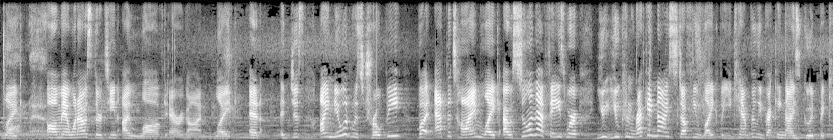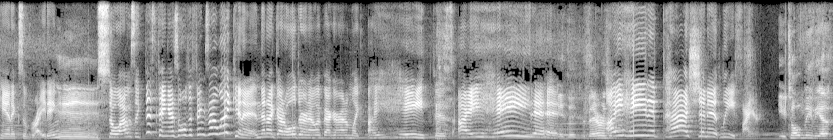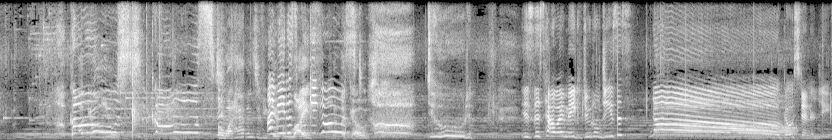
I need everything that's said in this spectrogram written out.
Like, Oh, man. oh man, when I was 13, I loved Eragon. Like, and it just, I knew it was tropey, but at the time, like, I was still in that phase where you you can recognize stuff you like, but you can't really recognize good mechanics of writing. Mm. So I was like, this thing has all the things I like in it. And then I got older and I went back around. I'm like, I hate this. I hate it. It- there was. A, I hate it passionately. Fire. you told me the other. Ghost! Ghost! Oh, what happens if you I give a life to the ghost. Dude! Is this how I make Doodle Jesus? No! Ghost energy.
